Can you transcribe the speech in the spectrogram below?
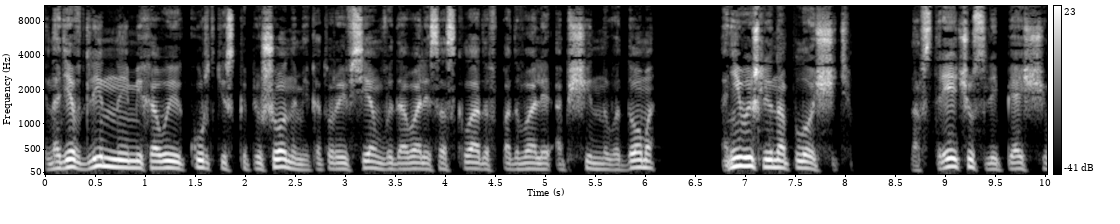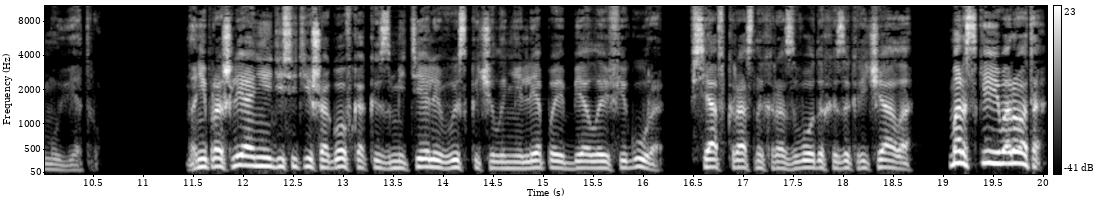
и, надев длинные меховые куртки с капюшонами, которые всем выдавали со склада в подвале общинного дома, они вышли на площадь, навстречу слепящему ветру. Но не прошли они и десяти шагов, как из метели выскочила нелепая белая фигура, вся в красных разводах, и закричала «Морские ворота!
